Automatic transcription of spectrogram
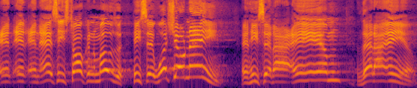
And, and, and as he's talking to Moses, he said, What's your name? And he said, I am that I am.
